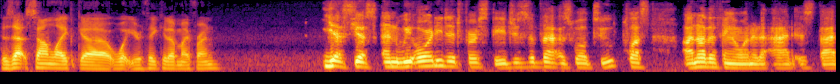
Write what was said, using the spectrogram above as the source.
Does that sound like uh, what you're thinking of, my friend? Yes, yes, and we already did first stages of that as well too. Plus, another thing I wanted to add is that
